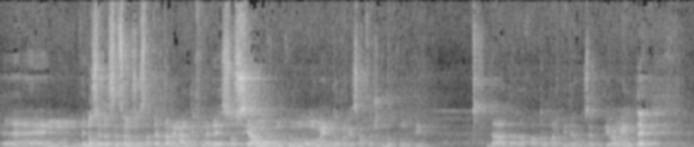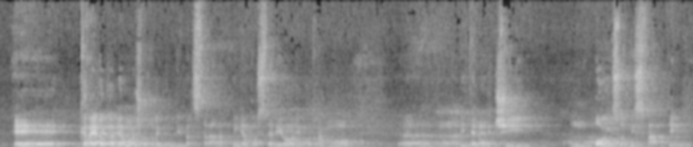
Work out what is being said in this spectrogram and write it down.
eh, le nostre prestazioni sono state altalenanti fino adesso, siamo comunque in un buon momento perché stiamo facendo punti da, da, da quattro partite consecutivamente e credo che abbiamo lasciato dei punti per strada, quindi a posteriori potremmo eh, ritenerci un po' insoddisfatti.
